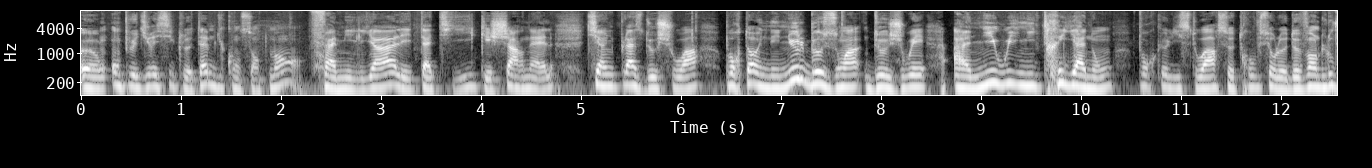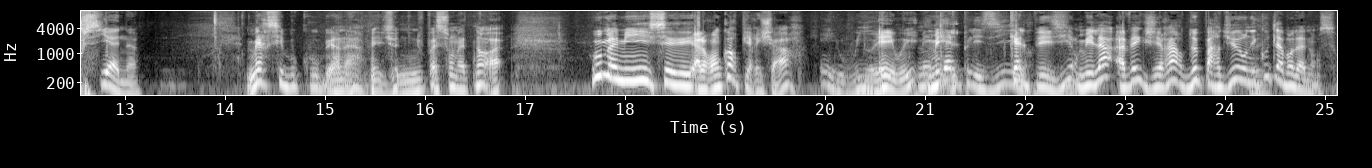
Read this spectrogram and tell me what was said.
Euh, on peut dire ici que le thème du consentement familial, étatique et charnel tient une place de choix. Pourtant, il n'est nul besoin de jouer à ni oui ni Trianon pour que l'histoire se trouve sur le devant de Louvcienne. Merci beaucoup, Bernard. Mais je- nous passons maintenant à. Ouh, mamie, c'est. Alors, encore Pierre Richard. Eh oui, Eh oui, mais, quel plaisir Quel plaisir. Mais là, avec Gérard Depardieu, on écoute la bande-annonce.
